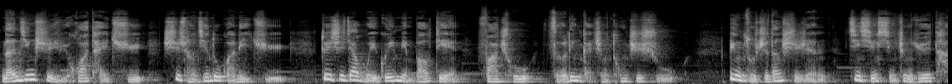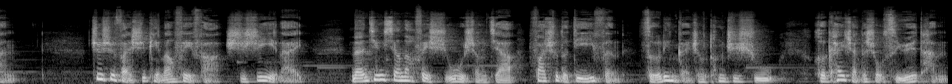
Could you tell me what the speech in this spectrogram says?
南京市雨花台区市场监督管理局对这家违规面包店发出责令改正通知书，并组织当事人进行行政约谈。这是反食品浪费法实施以来，南京向浪费食物商家发出的第一份责令改正通知书和开展的首次约谈。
